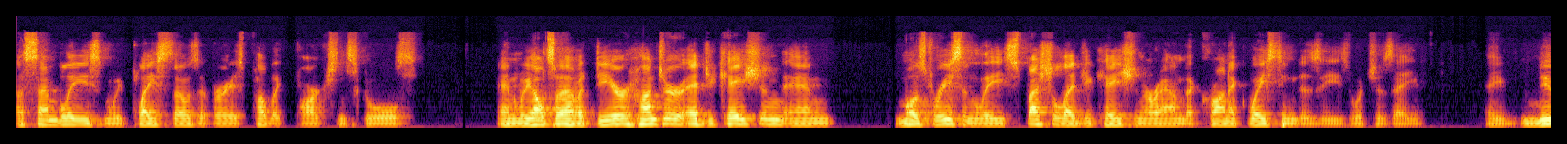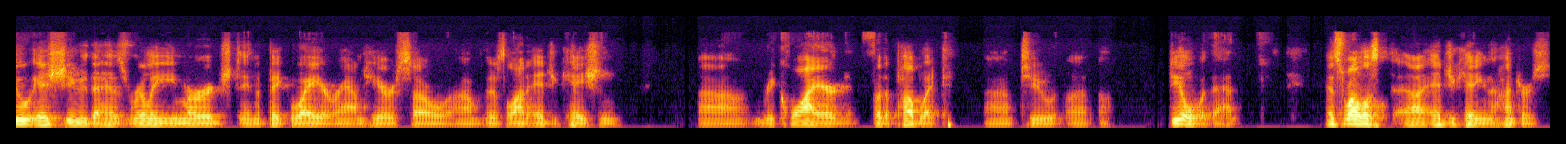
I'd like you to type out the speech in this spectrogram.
assemblies, and we place those at various public parks and schools. And we also have a deer hunter education and most recently special education around the chronic wasting disease, which is a, a new issue that has really emerged in a big way around here. So um, there's a lot of education uh, required for the public uh, to uh, deal with that, as well as uh, educating the hunters.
